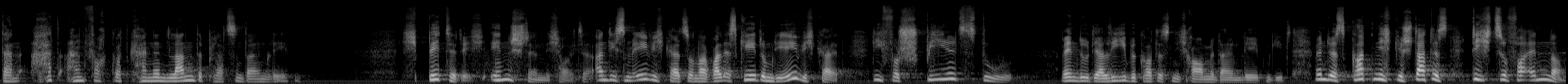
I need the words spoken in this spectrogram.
dann hat einfach Gott keinen Landeplatz in deinem Leben. Ich bitte dich inständig heute an diesem Ewigkeitssonntag, weil es geht um die Ewigkeit, die verspielst du, wenn du der Liebe Gottes nicht Raum in deinem Leben gibst, wenn du es Gott nicht gestattest, dich zu verändern.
